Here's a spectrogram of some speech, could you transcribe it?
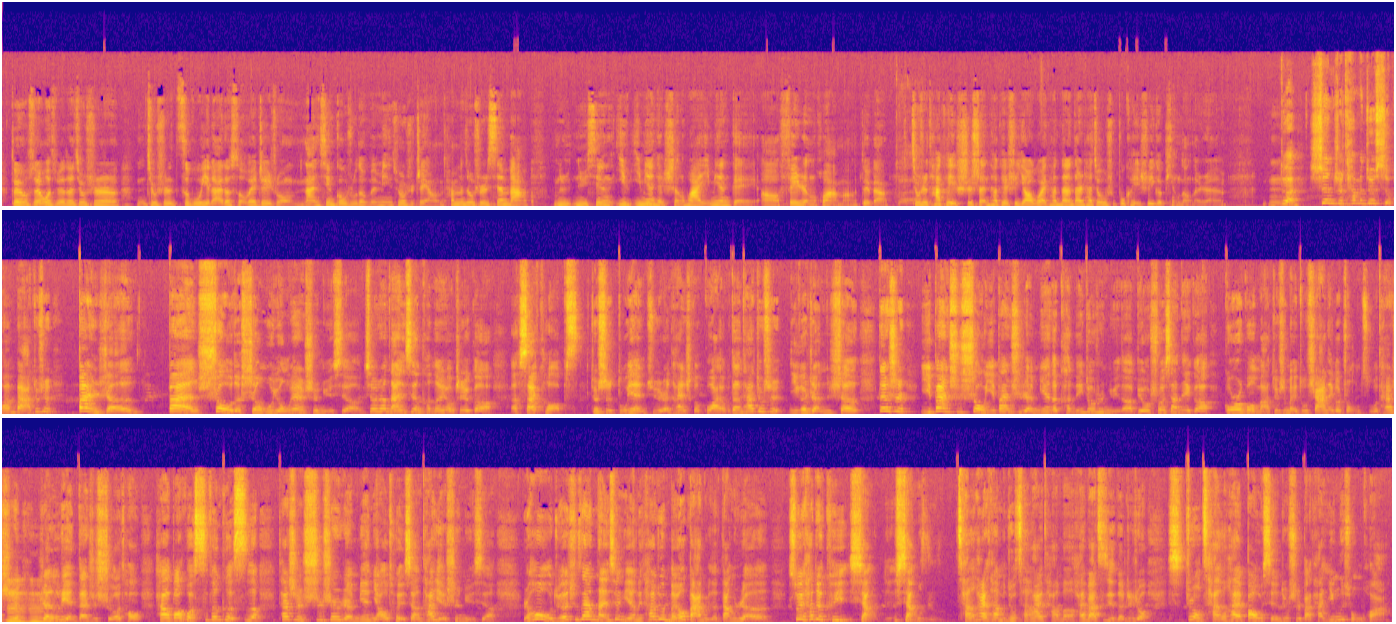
对，所以我觉得就是就是自古以来的所谓这种男性构筑的文明就是这样，他们就是先把女女性一一面给神化，一面给呃非人化嘛，对吧？对就是他可以是神，他可以是妖怪，他但但是他就是不可以是一个平等的人。嗯，对，甚至他们就喜欢把就是半人半兽的生物永远是女性，就像男性可能有这个呃 Cyclops，就是独眼巨人，他也是个怪物，但他就是一个人身，但是一半是兽，一半是人面的，肯定就是女的。比如说像那个 Gorgon 嘛，就是美杜莎那个种族，它是人脸但是蛇头，还有包括斯芬克斯，它是狮身人面鸟腿像，它也是女性。然后我觉得是在男性眼里，他就没有把女的当人，所以他就可以想想。残害他们就残害他们，还把自己的这种这种残害暴行，就是把他英雄化。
